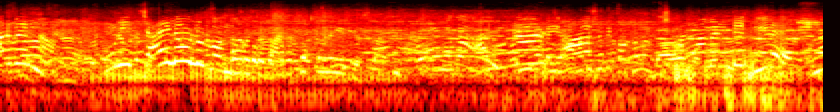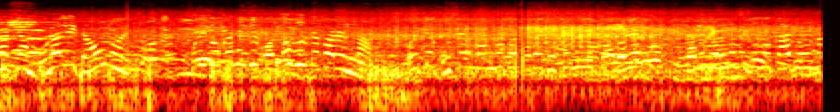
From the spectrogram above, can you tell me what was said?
পারবেন না উনি চাইলেও লুট বন্ধ করতে যা পার্লামেন্টে গিয়ে ওনার যা মোরালি ডাউন হয়েছে ওখানে যে কথা বলতে পারেন না। ওই যে ঘুষের গন্ধটা সবাই দেখে নিয়ে তাহলে তাহলে কোনো কাজ হয় না?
